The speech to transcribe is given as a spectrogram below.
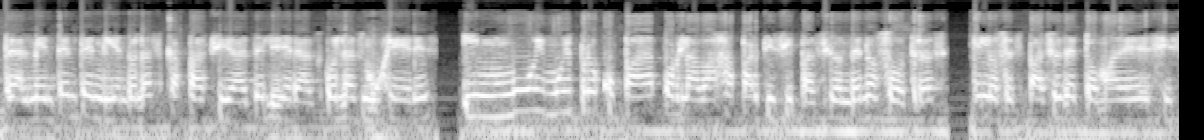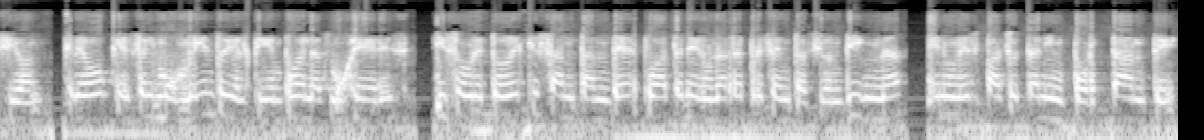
realmente entendiendo las capacidades de liderazgo de las mujeres y muy, muy preocupada por la baja participación de nosotras en los espacios de toma de decisión. Creo que es el momento y el tiempo de las mujeres y sobre todo de que Santander pueda tener una representación digna en un espacio tan importante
